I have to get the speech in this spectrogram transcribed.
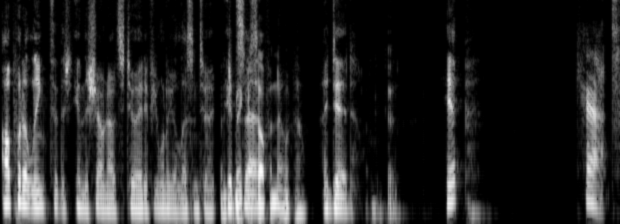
I'll put a link to the in the show notes to it if you want to go listen to it. Did you make uh, yourself a note now? I did. Okay, good. Hip cat.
